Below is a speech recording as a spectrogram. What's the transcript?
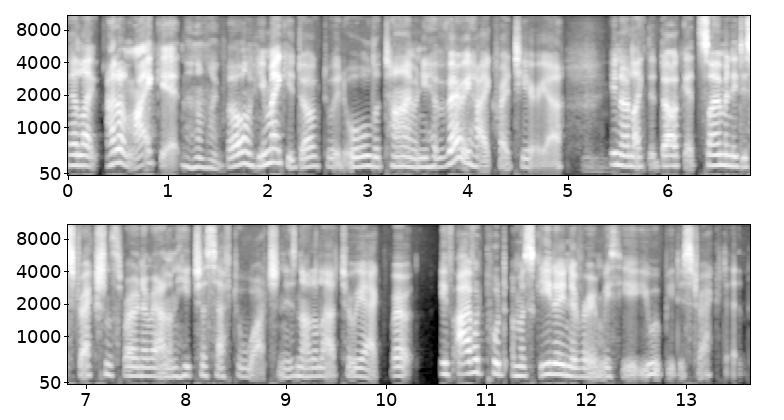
They're like, I don't like it. And I'm like, well, you make your dog do it all the time and you have very high criteria. You know, like the dog gets so many distractions thrown around and he just have to watch and he's not allowed to react. But if I would put a mosquito in the room with you, you would be distracted.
